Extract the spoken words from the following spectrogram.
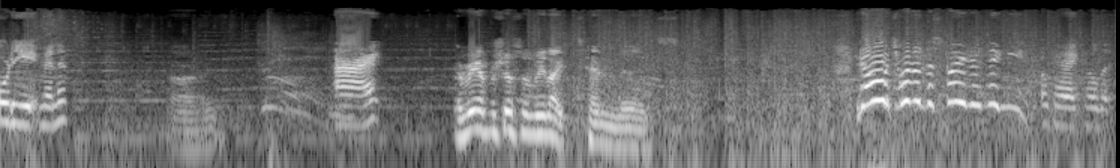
48 minutes. Alright. Alright. Every episode will be like 10 minutes. No, it's one of the spider thingies! Okay, I killed it.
